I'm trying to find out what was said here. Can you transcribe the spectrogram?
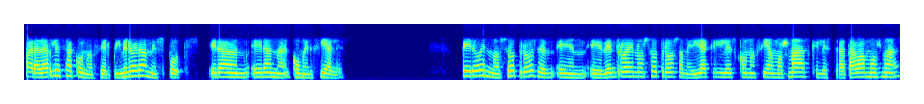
para darles a conocer. Primero eran spots, eran, eran comerciales. Pero en nosotros, en, en, eh, dentro de nosotros, a medida que les conocíamos más, que les tratábamos más,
